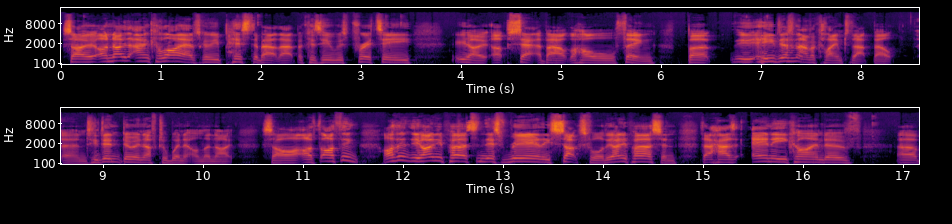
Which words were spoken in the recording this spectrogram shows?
So I know that Ankalaev's going to be pissed about that because he was pretty you know, upset about the whole thing. But he doesn't have a claim to that belt, and he didn't do enough to win it on the night. So I, I think I think the only person this really sucks for, the only person that has any kind of uh,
